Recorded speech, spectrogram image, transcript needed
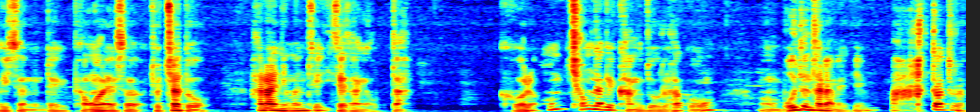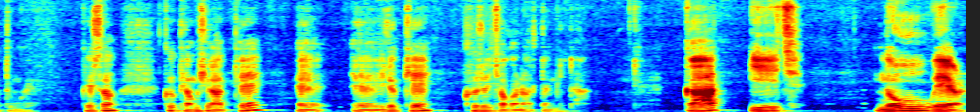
있었는데 병원에서조차도 하나님은 이 세상에 없다. 그걸 엄청나게 강조를 하고 어, 모든 사람에게 막 떠들었던 거예요. 그래서 그 병실 앞에 에, 에, 이렇게 글을 적어 놨답니다. God is nowhere.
